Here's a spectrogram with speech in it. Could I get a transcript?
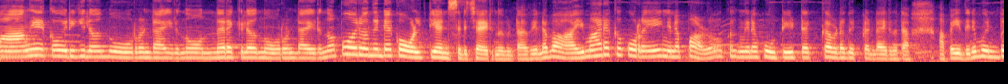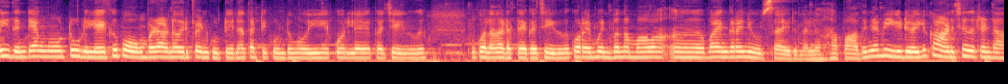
മാങ്ങയൊക്കെ ഒരു കിലോ നൂറുണ്ടായിരുന്നു. ഒന്നര കിലോ നൂറുണ്ടായിരുന്നു. അപ്പോൾ ഓരോന്നിന്റെ ക്വാളിറ്റി അനുസരിച്ചായിരുന്നു കേട്ടോ. പിന്നെ ഭായിമാരൊക്കെ കുറേ ഇങ്ങനെ പഴമൊക്കെ ഇങ്ങനെ കൂട്ടിയിട്ടൊക്കെ അവിടെ നിൽക്കണ്ടായിരുന്നു കേട്ടോ അപ്പോൾ ഇതിന് മുൻപ് ഇതിന്റെ അങ്ങോട്ട് ഉള്ളിലേക്ക് പോകുമ്പോഴാണ് ഒരു പെൺകുട്ടീനെ തട്ടിക്കൊണ്ടുപോയി കൊല്ലയൊക്കെ ചെയ്തത് കൊല നടത്തുകയൊക്കെ ചെയ്തത്. കുറേ മുൻപ് നമ്മൾ ഭയങ്കര ന്യൂസ് ആയിരുന്നല്ലോ അപ്പോൾ അത് ഞാൻ വീഡിയോയിൽ കാണിച്ചു തന്നിട്ടുണ്ട് ആ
